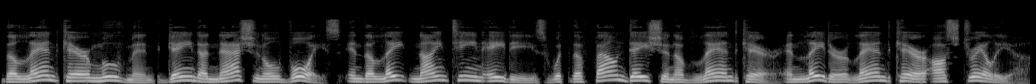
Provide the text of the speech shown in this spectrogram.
the Landcare movement gained a national voice in the late 1980s with the foundation of Landcare and later Landcare Australia.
